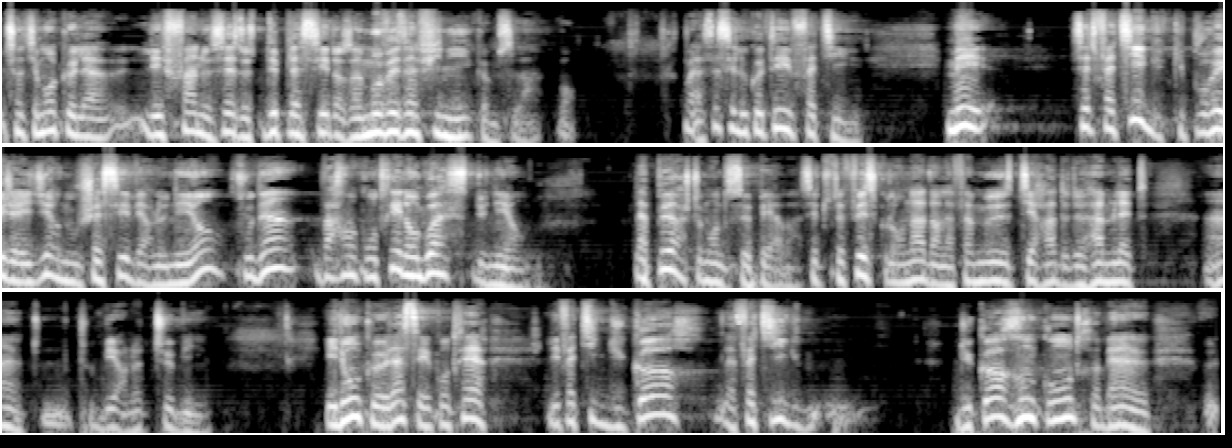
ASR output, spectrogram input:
le sentiment que les fins ne cessent de se déplacer dans un mauvais infini comme cela. Bon, voilà, ça c'est le côté fatigue. Mais cette fatigue, qui pourrait, j'allais dire, nous chasser vers le néant, soudain va rencontrer l'angoisse du néant. La peur justement de se perdre. C'est tout à fait ce que l'on a dans la fameuse tirade de Hamlet, hein, to be or not to be. Et donc euh, là, c'est au contraire les fatigues du corps, la fatigue du corps rencontre ben, euh,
